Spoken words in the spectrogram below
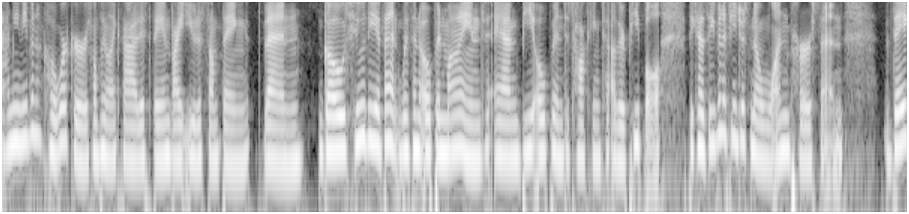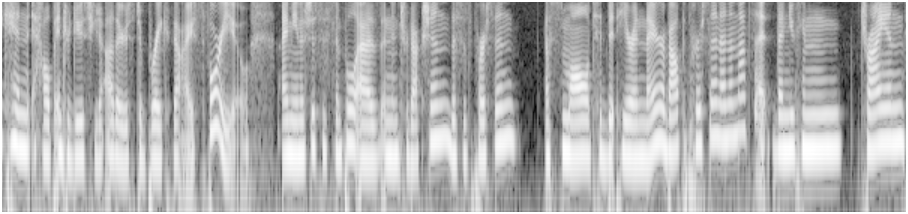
I mean, even a coworker or something like that, if they invite you to something, then go to the event with an open mind and be open to talking to other people. Because even if you just know one person, they can help introduce you to others to break the ice for you. I mean, it's just as simple as an introduction. This is the person, a small tidbit here and there about the person, and then that's it. Then you can try and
